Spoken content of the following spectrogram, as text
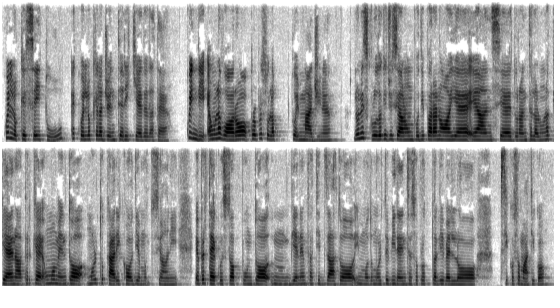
quello che sei tu e quello che la gente richiede da te. Quindi è un lavoro proprio sulla tua immagine. Non escludo che ci siano un po' di paranoie e ansie durante la luna piena perché è un momento molto carico di emozioni e per te questo appunto mh, viene enfatizzato in modo molto evidente soprattutto a livello psicosomatico.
